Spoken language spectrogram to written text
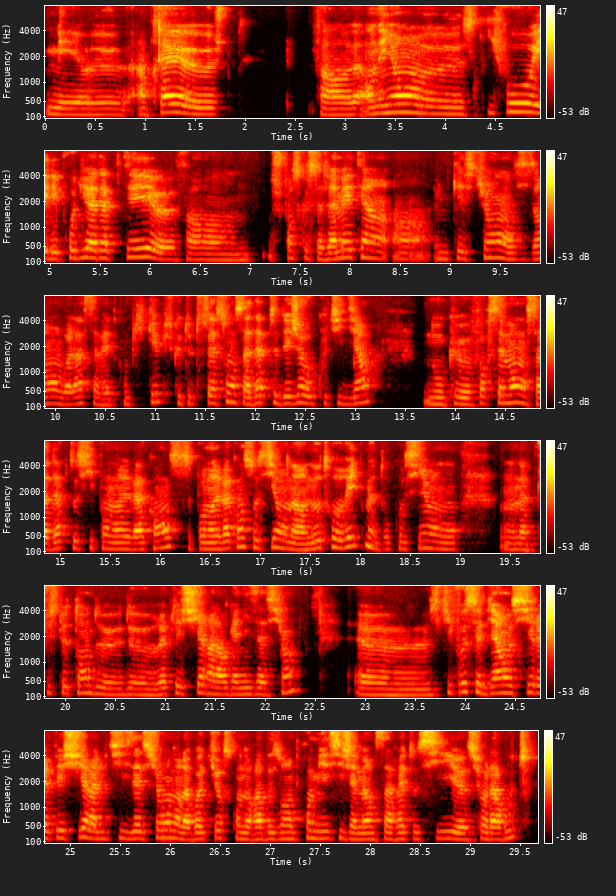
mais euh, après, euh, en ayant ce qu'il faut et les produits adaptés, je pense que ça n'a jamais été un- un- une question en se disant, voilà, ça va être compliqué, puisque de toute façon, on s'adapte déjà au quotidien. Donc forcément, on s'adapte aussi pendant les vacances. Pendant les vacances aussi, on a un autre rythme, donc aussi on, a plus le temps de réfléchir à l'organisation. Euh, ce qu'il faut, c'est bien aussi réfléchir à l'utilisation dans la voiture, ce qu'on aura besoin en premier si jamais on s'arrête aussi euh, sur la route.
